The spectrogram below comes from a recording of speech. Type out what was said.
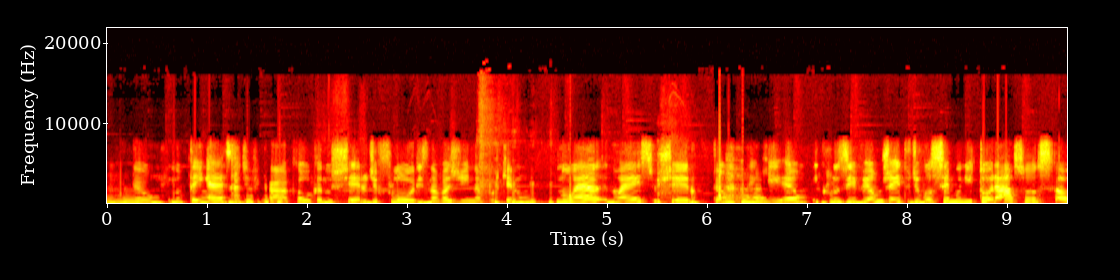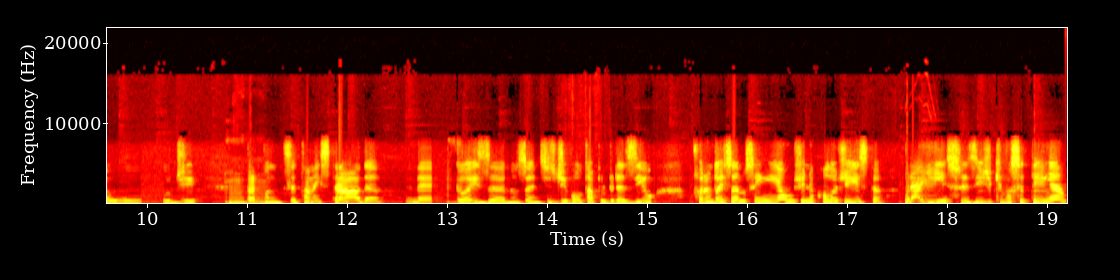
Uhum. Então, não tem essa de ficar colocando cheiro de flores na vagina, porque não, não, é, não é esse o cheiro. Então, tem que, é um, inclusive, é um jeito de você monitorar a sua saúde para Uhum. quando você está na estrada, né? Dois anos antes de voltar para o Brasil, foram dois anos sem ir a um ginecologista. Para isso, exige que você tenha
